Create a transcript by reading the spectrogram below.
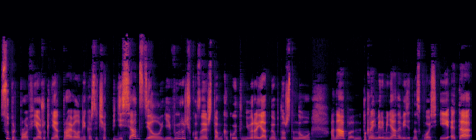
супер профи. Я уже к ней отправила, мне кажется, человек 50 сделала ей выручку, знаешь, там какую-то невероятную, потому что, ну, она, по крайней мере, меня она видит насквозь. И это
